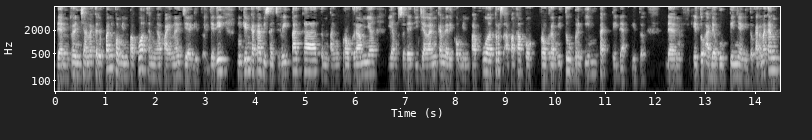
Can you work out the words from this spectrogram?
dan rencana ke depan Komin Papua akan ngapain aja gitu. Jadi mungkin kakak bisa cerita kak tentang programnya yang sudah dijalankan dari Komin Papua, terus apakah program itu berimpact tidak gitu. Dan itu ada buktinya gitu. Karena kan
